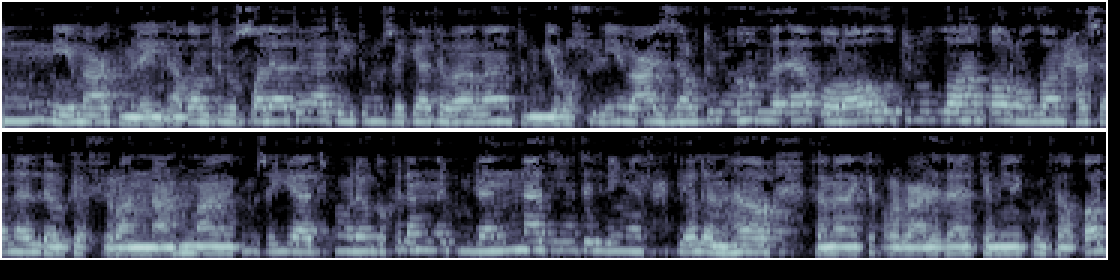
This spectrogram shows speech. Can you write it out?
إني معكم لئن أقمتم الصلاة وآتيتم الزكاة وآمنتم برسلي وعزرتموهم وأقرضتم الله قرضا حسنا لو كفرن عنهم عنكم سيئاتكم ولو دخلنكم جنات تجري من تحتها الأنهار. فما كفر بعد ذلك منكم فقد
